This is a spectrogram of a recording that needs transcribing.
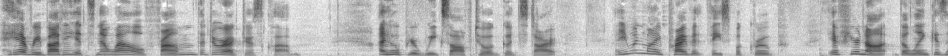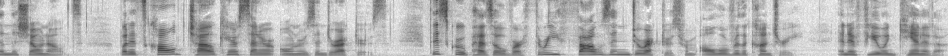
Hey, everybody, it's Noelle from the Directors Club. I hope your week's off to a good start. Are you in my private Facebook group? If you're not, the link is in the show notes, but it's called Child Care Center Owners and Directors. This group has over 3,000 directors from all over the country and a few in Canada.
